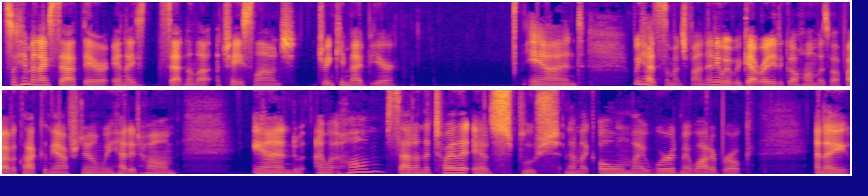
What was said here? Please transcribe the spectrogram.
So him and I sat there, and I sat in a, a chase lounge drinking my beer, and we had so much fun. Anyway, we got ready to go home. It was about five o'clock in the afternoon. We headed home, and I went home, sat on the toilet, and sploosh. And I'm like, oh my word, my water broke. And I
